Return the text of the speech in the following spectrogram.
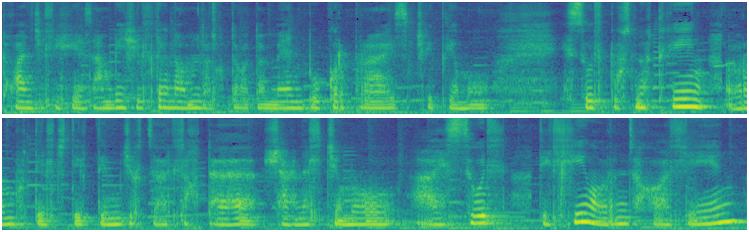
Тухайн жилийнхээс хамгийн шилдэг номонд болгодог одоо Man Booker Prize ч гэдэг юм уу эсвэл бүс нутгийн уран бүтээлчдийг дэмжих зорилготой шагнал ч юм уу? Эсвэл дэлхийн уран зохиолын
